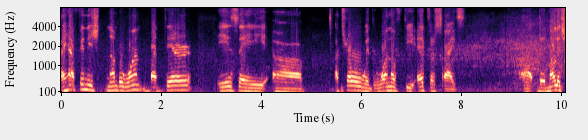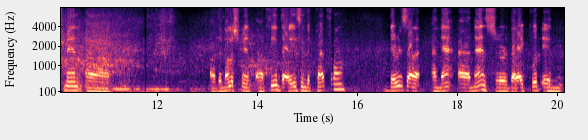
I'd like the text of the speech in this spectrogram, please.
I have finished number one, but there is a uh, a trouble with one of the exercise. Uh, the acknowledgement, uh, uh, the acknowledgement uh, thing that is in the platform. There is a an, an answer that I put in.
